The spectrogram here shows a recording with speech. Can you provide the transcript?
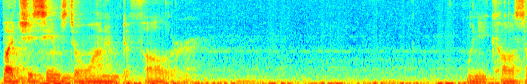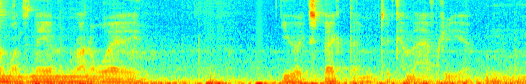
But she seems to want him to follow her. When you call someone's name and run away, you expect them to come after you. Mm-hmm.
